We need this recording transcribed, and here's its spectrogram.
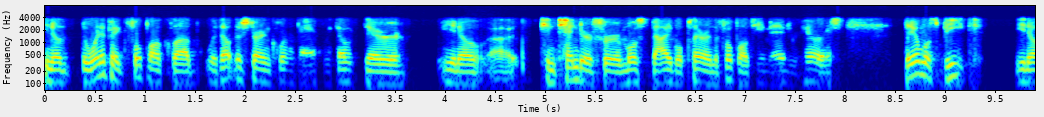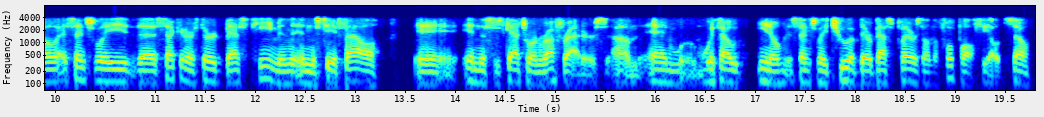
you know the Winnipeg Football Club, without their starting quarterback, without their you know uh, contender for most valuable player in the football team, Andrew Harris, they almost beat you know essentially the second or third best team in the, in the CFL in the Saskatchewan Roughriders, um, and without you know essentially two of their best players on the football field. So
